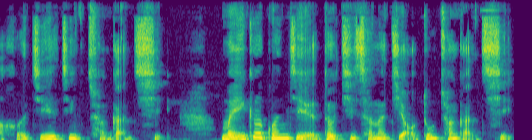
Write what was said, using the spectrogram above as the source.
和接近传感器。每一个关节都集成了角度传感器，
